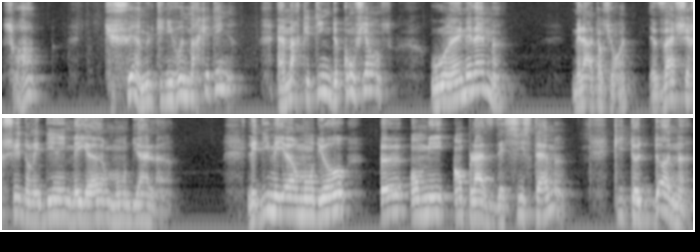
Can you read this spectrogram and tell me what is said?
Soit tu fais un multiniveau de marketing, un marketing de confiance ou un MLM. Mais là, attention, hein, va chercher dans les dix meilleurs mondiales. Les dix meilleurs mondiaux, eux, ont mis en place des systèmes qui te donnent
